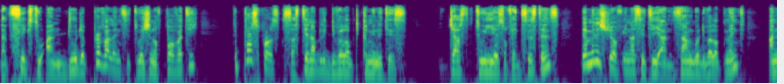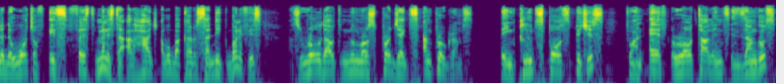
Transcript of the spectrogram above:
that seeks to undo the prevalent situation of poverty to prosperous, sustainably developed communities. In just two years of existence, the Ministry of Inner City and Zongo Development, under the watch of its first minister Alhaj Abubakar Sadiq Boniface, has rolled out numerous projects and programs. They include sports pitches to unearth raw talents in Zongos,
